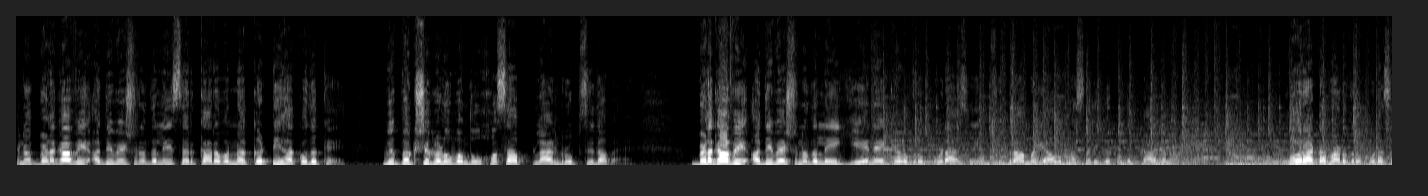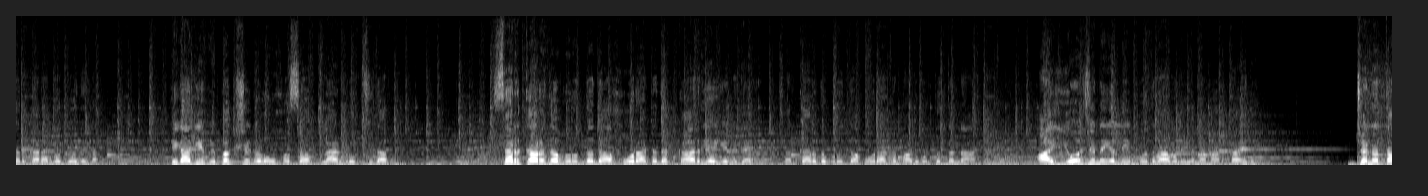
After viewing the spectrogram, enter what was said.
ಇನ್ನು ಬೆಳಗಾವಿ ಅಧಿವೇಶನದಲ್ಲಿ ಸರ್ಕಾರವನ್ನು ಕಟ್ಟಿ ಹಾಕೋದಕ್ಕೆ ವಿಪಕ್ಷಗಳು ಒಂದು ಹೊಸ ಪ್ಲಾನ್ ರೂಪಿಸಿದಾವೆ. ಬೆಳಗಾವಿ ಅಧಿವೇಶನದಲ್ಲಿ ಏನೇ ಕೇಳಿದ್ರು ಕೂಡ ಸಿಎಂ ಸಿದ್ದರಾಮಯ್ಯ ಅವ್ರನ್ನ ಸರಿಗಟ್ಟೋದಕ್ಕಾಗಲ್ಲ. ಹೋರಾಟ ಮಾಡಿದ್ರೂ ಕೂಡ ಸರ್ಕಾರ ಬಗ್ಗೋದಿಲ್ಲ. ಹೀಗಾಗಿ ವಿಪಕ್ಷಗಳು ಹೊಸ ಪ್ಲಾನ್ ರೂಪಿಸಿದಾವೆ. ಸರ್ಕಾರದ ವಿರುದ್ಧದ ಹೋರಾಟದ ಕಾರ್ಯ ಏನಿದೆ? ಸರ್ಕಾರದ ವಿರುದ್ಧ ಹೋರಾಟ ಮಾಡುವಂಥದ್ದನ್ನು ಆ ಯೋಜನೆಯಲ್ಲಿ ಬದಲಾವಣೆಯನ್ನು ಮಾಡ್ತಾ ಇದೆ. ಜನತಾ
